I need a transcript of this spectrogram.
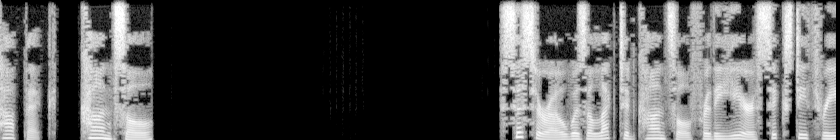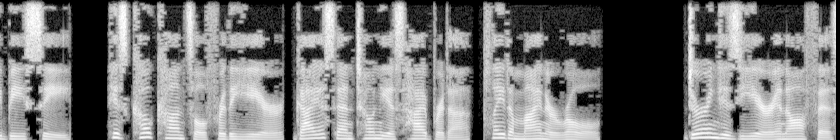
Topic: Consul. Cicero was elected consul for the year 63 BC. His co-consul for the year, Gaius Antonius Hybrida, played a minor role. During his year in office,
